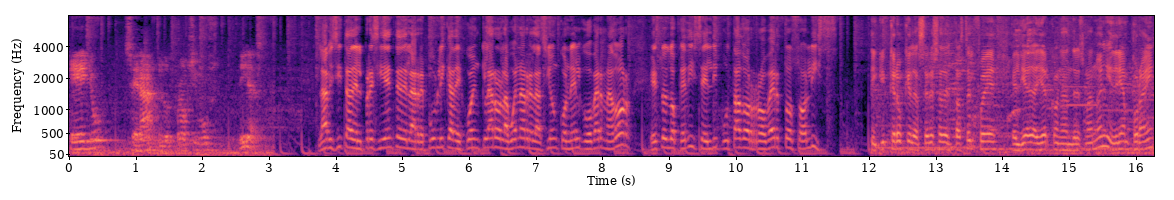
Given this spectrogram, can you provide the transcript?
Ello será en los próximos días. La visita del presidente de la República dejó en claro la buena relación con el gobernador. Esto es lo que dice el diputado Roberto Solís. Y creo que la cereza del pastel fue el día de ayer con Andrés Manuel y dirían por ahí,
